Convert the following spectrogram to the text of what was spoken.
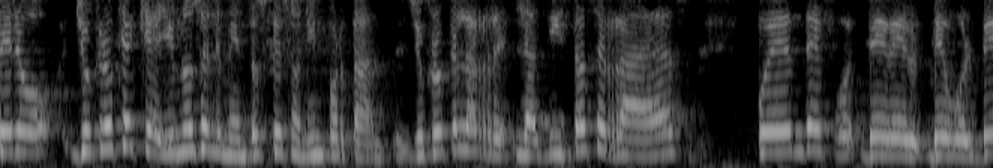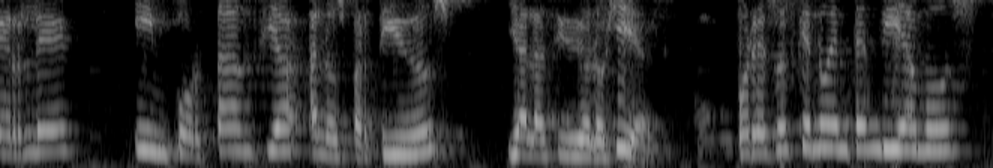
Pero yo creo que aquí hay unos elementos que son importantes. Yo creo que las listas cerradas pueden devolverle importancia a los partidos y a las ideologías. Por eso es que no entendíamos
